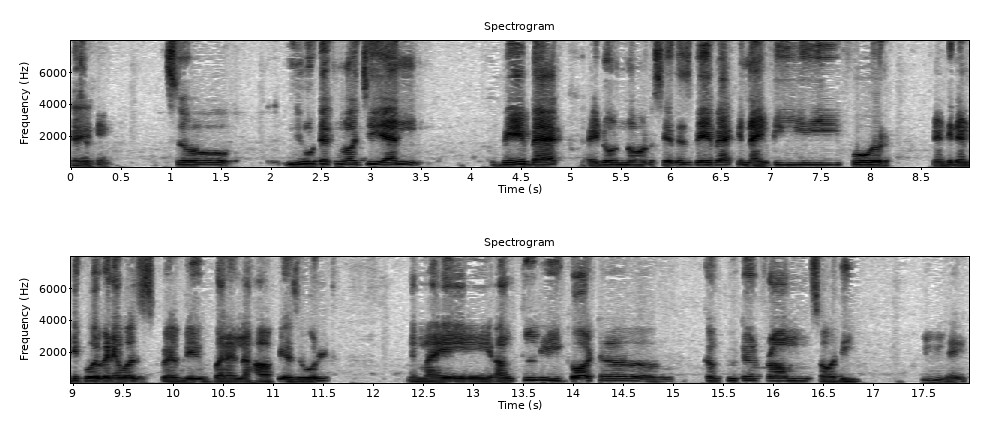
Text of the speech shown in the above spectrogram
right? Okay. so new technology and way back i don't know how to say this way back in 94 1994 when I was probably one and a half years old. My uncle he got a computer from Saudi, mm-hmm. right?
